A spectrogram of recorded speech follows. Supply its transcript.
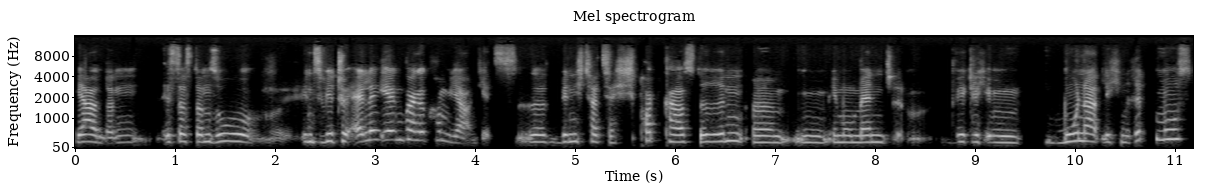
Ja, und dann ist das dann so ins Virtuelle irgendwann gekommen. Ja, und jetzt äh, bin ich tatsächlich Podcasterin, ähm, im Moment wirklich im monatlichen Rhythmus.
